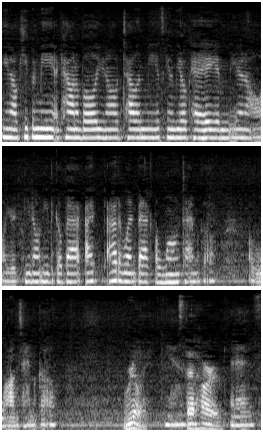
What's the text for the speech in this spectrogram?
you know, keeping me accountable, you know, telling me it's going to be okay and, you know, you're, you don't need to go back, I, I'd have went back a long time ago. A long time ago. Really? Yeah. It's that hard. It is.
